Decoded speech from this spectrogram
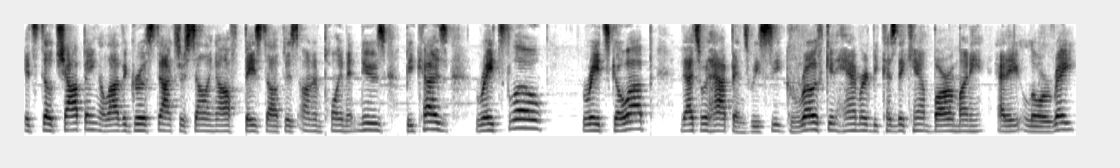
It's still chopping. A lot of the growth stocks are selling off based off this unemployment news because rates low, rates go up that's what happens. We see growth get hammered because they can't borrow money at a lower rate,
